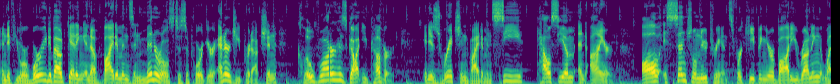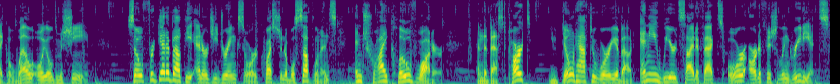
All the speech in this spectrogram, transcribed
And if you are worried about getting enough vitamins and minerals to support your energy production, clove water has got you covered. It is rich in vitamin C, calcium, and iron, all essential nutrients for keeping your body running like a well-oiled machine. So forget about the energy drinks or questionable supplements and try clove water. And the best part? You don't have to worry about any weird side effects or artificial ingredients.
